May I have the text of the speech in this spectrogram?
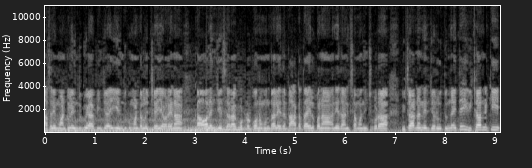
అసలు ఈ మంటలు ఎందుకు వ్యాపించాయి? ఎందుకు మంటలు వచ్చాయి? ఎవరైనా కావాలని చేశారా? కుట్ర కోణం ఉందా? లేదంటే ఆకతాయిల పన? అనే దానికి సంబంధించి కూడా విచారణ అనేది జరుగుతుంది. అయితే ఈ విచారణకి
